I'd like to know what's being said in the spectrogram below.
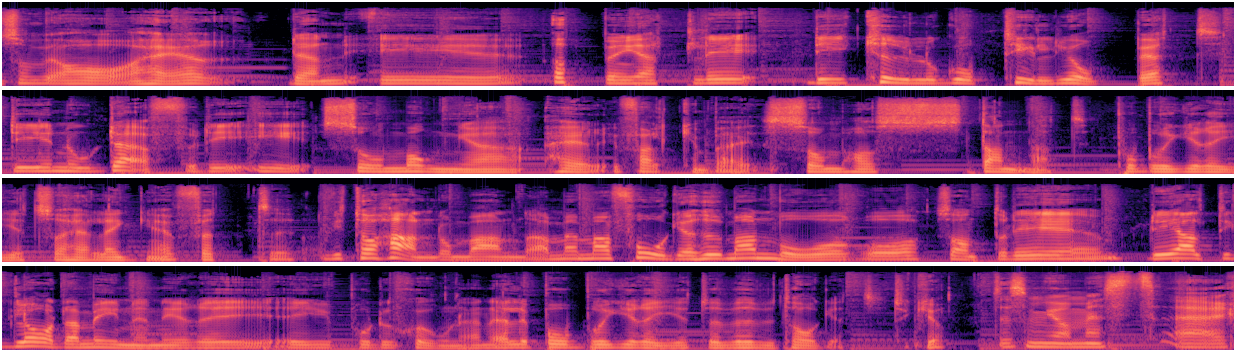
som vi har här, den är öppenhjärtig. Det är kul att gå till jobbet. Det är nog därför det är så många här i Falkenberg som har stannat på bryggeriet så här länge för att eh, vi tar hand om varandra men man frågar hur man mår och sånt och det är, det är alltid glada miner nere i, i produktionen eller på bryggeriet överhuvudtaget tycker jag. Det som jag mest är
